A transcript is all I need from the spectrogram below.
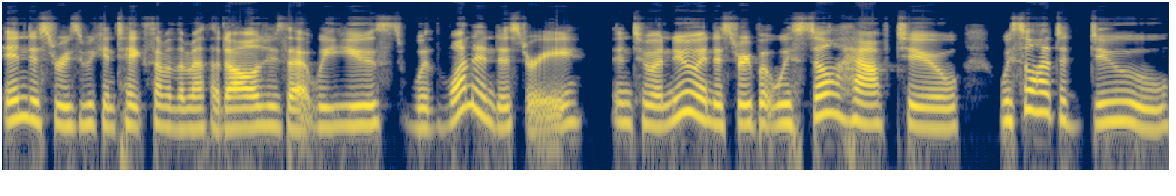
industries, we can take some of the methodologies that we used with one industry into a new industry, but we still have to we still have to do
